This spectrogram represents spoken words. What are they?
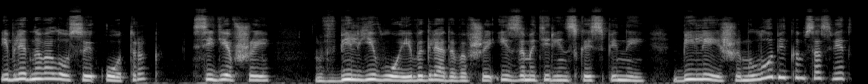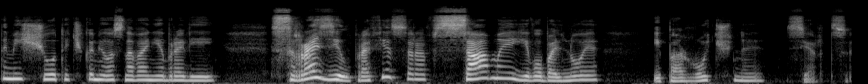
И бледноволосый отрок, сидевший в бельевой и выглядывавший из-за материнской спины белейшим лобиком со светлыми щеточками у основания бровей, сразил профессора в самое его больное и порочное сердце.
